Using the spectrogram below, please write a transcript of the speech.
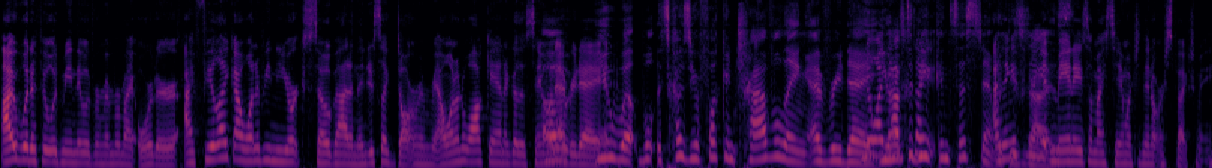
I would if it would mean they would remember my order. I feel like I want to be in New York so bad, and they just like don't remember me. I wanted to walk in. I go the same one Oh, every day. You will. Well, it's because you're fucking traveling every day. No, I you have to be I- consistent. I with think it's gonna guys. get mayonnaise on my sandwich, and they don't respect me.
